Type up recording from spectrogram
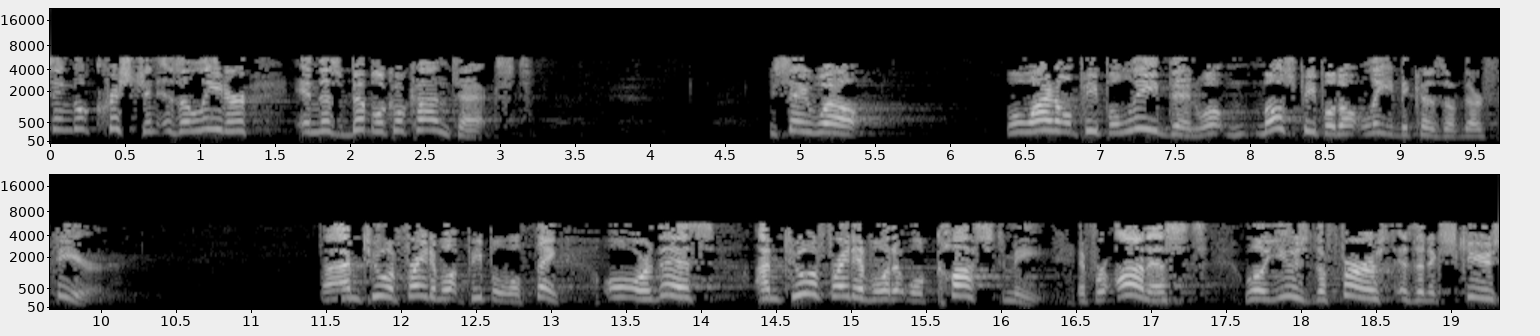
single Christian is a leader in this biblical context. You say, well, well, why don't people lead then? Well, most people don't lead because of their fear. I'm too afraid of what people will think. Or this, I'm too afraid of what it will cost me. If we're honest, we'll use the first as an excuse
